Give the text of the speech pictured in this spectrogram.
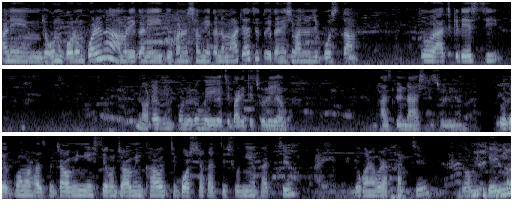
মানে যখন গরম পড়ে না, আমরা এখানে এই দোকানের সামনে এখানে মাঠে আছে তো এখানে এসে মাঝে মাঝে বসতাম। তো আজকে এসছি। নটা পনেরো হয়ে গেছে, বাড়িতে চলে যাব। হাজব্যান্ড আসলে চলে যাব। তো দেখো আমার হাজব্যান্ড চাউমিন নিয়ে এসছে, এখন চাউমিন খাওয়া হচ্ছে, বর্ষা খাচ্ছে, সোনিয়া খাচ্ছে, দোকানে ওরা খাচ্ছে। তো আমি খেয়ে নিই।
